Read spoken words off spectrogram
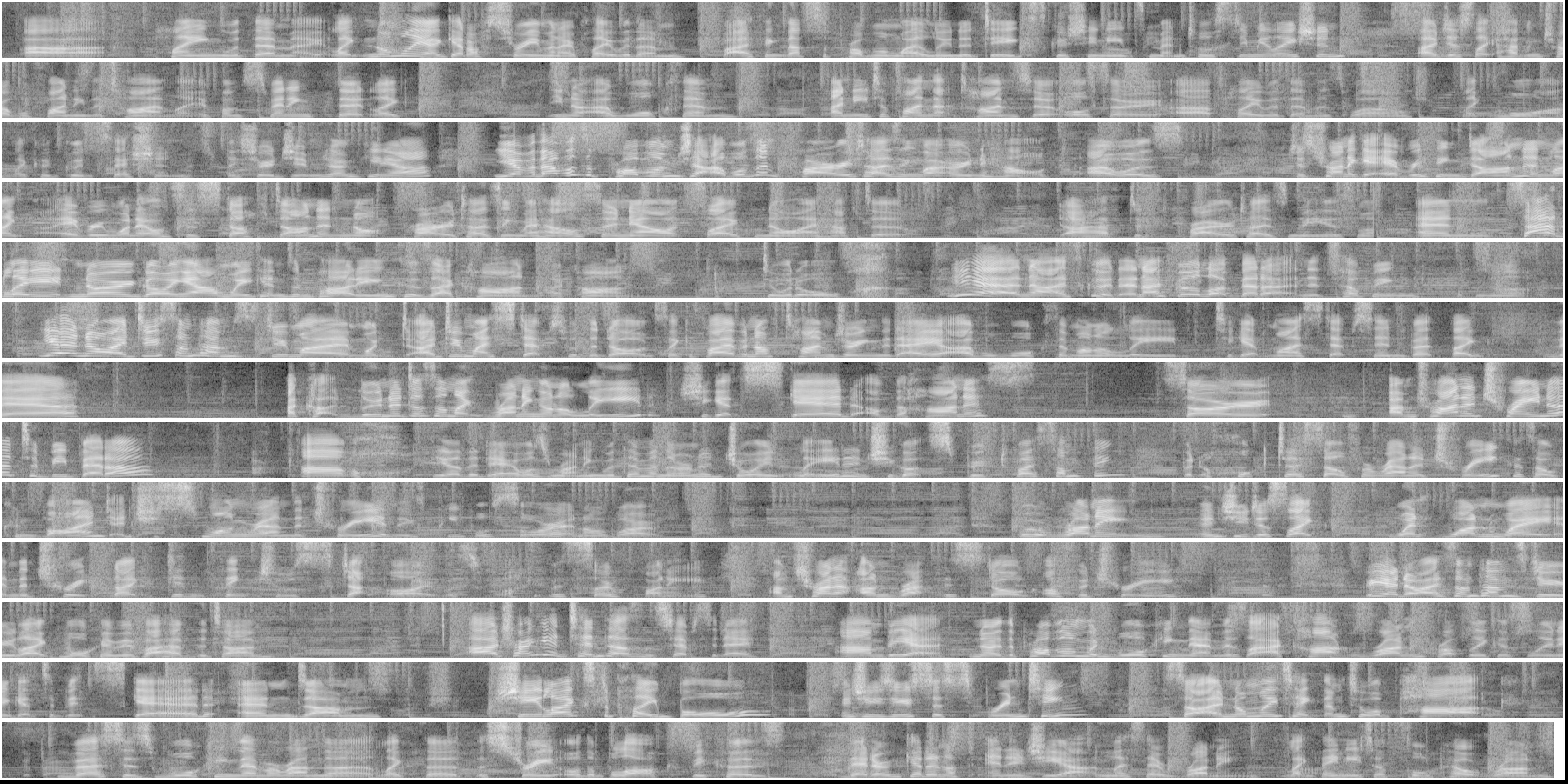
uh, playing with them. Like normally I get off stream and I play with them, but I think that's the problem why Luna digs because she needs mental stimulation. I just like having trouble finding the time. Like if I'm spending that like you know, I walk them, I need to find that time to also uh, play with them as well. Like more, like a good session. At least you're a gym junkie now. Yeah, but that was a problem, chat. I wasn't prioritizing my own health. I was just trying to get everything done and like everyone else's stuff done and not prioritizing my health. So now it's like, no, I have to I have to prioritize me as well. And sadly, no going out on weekends and partying because I can't, I can't do it all. yeah, no, it's good. And I feel a lot better and it's helping, helping a lot. Yeah, no, I do sometimes do my, I do my steps with the dogs. Like if I have enough time during the day, I will walk them on a lead to get my steps in. But like there, I can't, Luna doesn't like running on a lead. She gets scared of the harness. So I'm trying to train her to be better. Um, oh, the other day I was running with them and they're on a joint lead and she got spooked by something, but hooked herself around a tree because they were combined and she swung around the tree and these people saw it and I was like, we were running and she just like went one way and the tree like didn't think she was stuck. Oh, it was it was so funny. I'm trying to unwrap this dog off a tree. but yeah, no, I sometimes do like walk him if I have the time. I try and get 10,000 steps a day. Um, but yeah, no, the problem with walking them is like I can't run properly because Luna gets a bit scared and um, she likes to play ball and she's used to sprinting. So I normally take them to a park versus walking them around the like the, the street or the block because they don't get enough energy out unless they're running. Like they need to full pelt run.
